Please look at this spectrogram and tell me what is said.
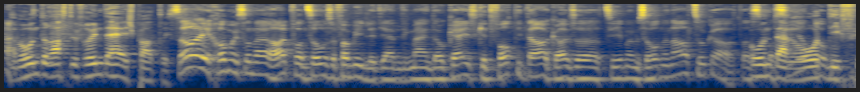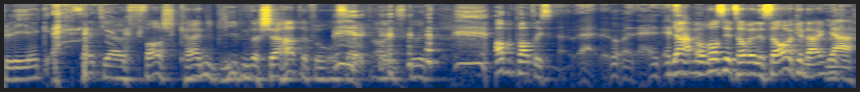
ein Wunder, dass du Freunde hast, Patrick. So, ich komme aus einer Halbfranzosen-Familie. Die haben gemeint, okay, es gibt Fortitage, also ziehen wir im Sonnenanzug an. Das und eine rote und Fliege. Es hat ja fast keine bleibenden Schäden verursacht. Alles gut. Aber Patrick, äh, ja, aber was ich jetzt auch sagen eigentlich, ja.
